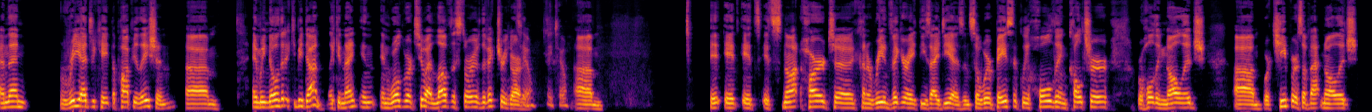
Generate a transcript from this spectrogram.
and then re-educate the population. Um, and we know that it can be done. Like in in, in World War II, I love the story of the Victory Me Garden. Too. Me too. Um, it, it it's it's not hard to kind of reinvigorate these ideas and so we're basically holding culture we're holding knowledge Um, we're keepers of that knowledge,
